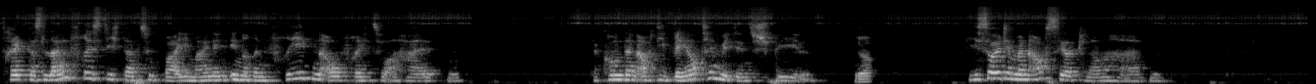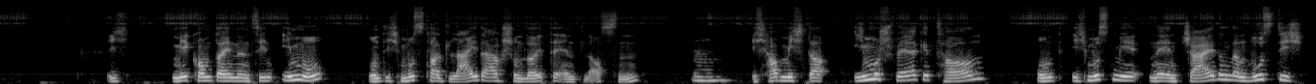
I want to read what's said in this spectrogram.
trägt das langfristig dazu bei, meinen inneren Frieden aufrechtzuerhalten. Da kommen dann auch die Werte mit ins Spiel. Die sollte man auch sehr klar haben. Ich, mir kommt da in den Sinn immer, und ich muss halt leider auch schon Leute entlassen. Mhm. Ich habe mich da immer schwer getan, und ich musste mir eine Entscheidung, dann wusste ich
